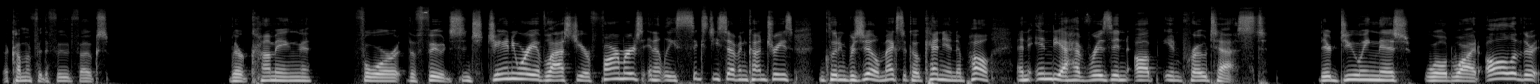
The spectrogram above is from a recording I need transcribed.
They're coming for the food, folks. They're coming for the food. Since January of last year, farmers in at least 67 countries, including Brazil, Mexico, Kenya, Nepal, and India, have risen up in protest. They're doing this worldwide. All of the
